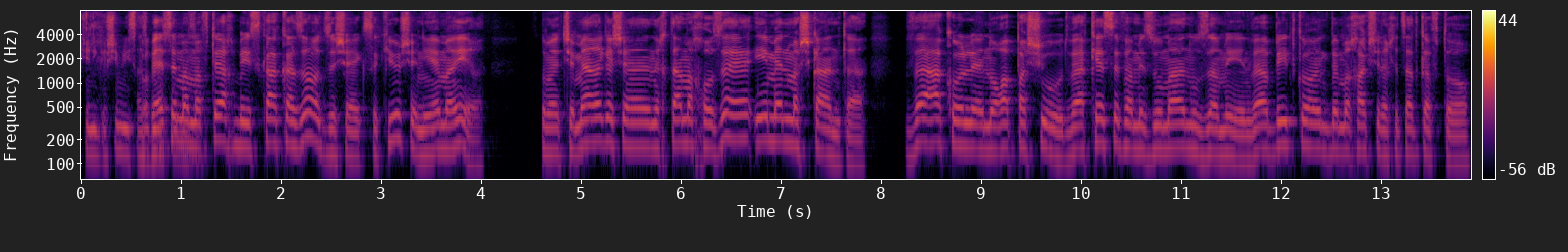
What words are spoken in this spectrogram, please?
כשניגשים לעסקאות. אז בעצם המפתח הזה. בעסקה כזאת זה שה execution יהיה מהיר. זאת אומרת שמהרגע שנחתם החוזה, אם אין משכנתה, והכל נורא פשוט, והכסף המזומן הוא זמין, והביטקוין במרחק של לחיצת כפתור,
